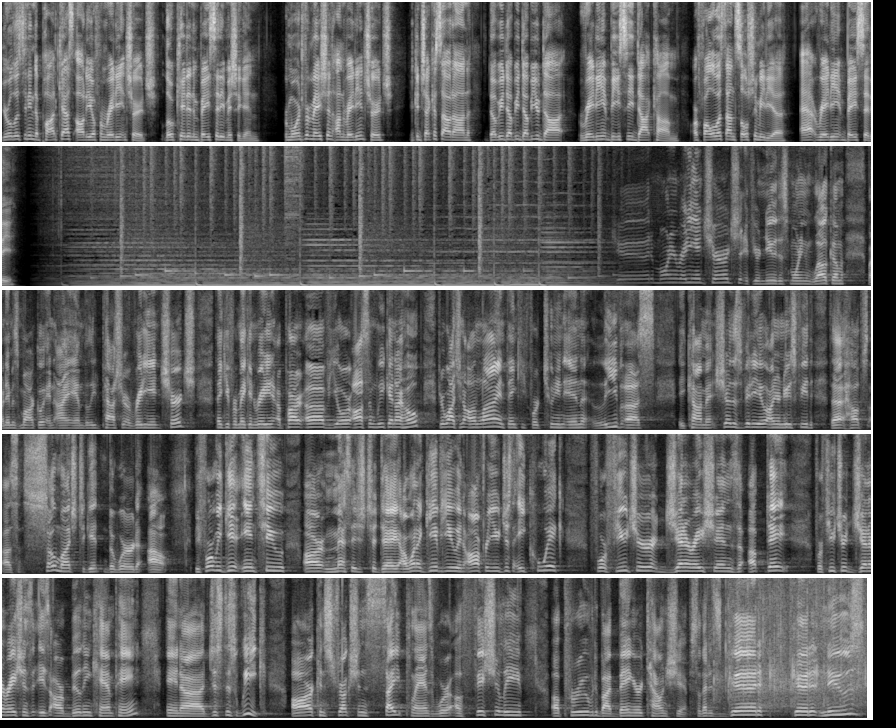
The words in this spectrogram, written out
You're listening to podcast audio from Radiant Church, located in Bay City, Michigan. For more information on Radiant Church, you can check us out on www.radiantbc.com or follow us on social media at Radiant Bay City. Radiant Church. If you're new this morning, welcome. My name is Marco, and I am the lead pastor of Radiant Church. Thank you for making Radiant a part of your awesome weekend, I hope. If you're watching online, thank you for tuning in. Leave us a comment, share this video on your newsfeed. That helps us so much to get the word out. Before we get into our message today, I want to give you and offer you just a quick for future generations update for future generations is our building campaign. And uh, just this week, our construction site plans were officially approved by Bangor Township. So that is good, good news.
